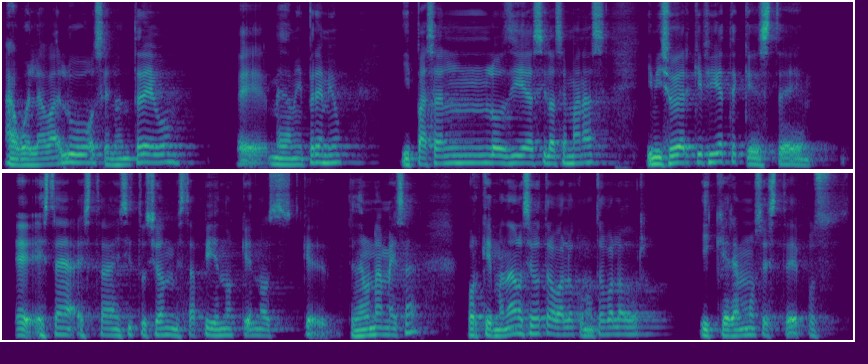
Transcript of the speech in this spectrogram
hago el avalúo, se lo entrego, eh, me da mi premio y pasan los días y las semanas y me dice, aquí fíjate que este, eh, esta, esta institución me está pidiendo que nos, que tener una mesa porque mandaron a hacer otro avalúo con otro evaluador y queremos, este, pues,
